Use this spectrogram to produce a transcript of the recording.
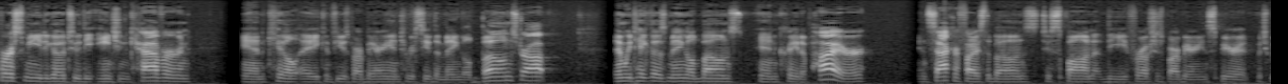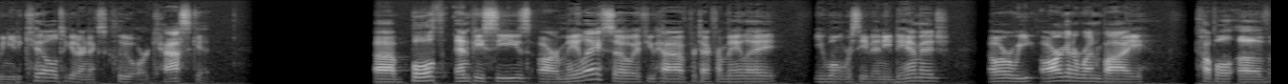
First, we need to go to the ancient cavern and kill a confused barbarian to receive the mangled bones drop. Then we take those mangled bones and create a pyre and sacrifice the bones to spawn the ferocious barbarian spirit, which we need to kill to get our next clue or casket. Uh, both NPCs are melee, so if you have protect from melee, you won't receive any damage. However, we are going to run by a couple of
